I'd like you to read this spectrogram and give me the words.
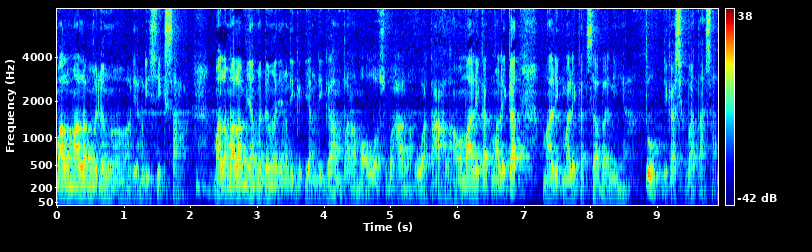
Malam-malam ngedenger yang disiksa. Malam-malam yang ngedenger yang, di, yang digampar sama Allah subhanahu wa ta'ala. Sama malaikat-malaikat, malik-malaikat zabaniyah. Tuh dikasih batasan.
